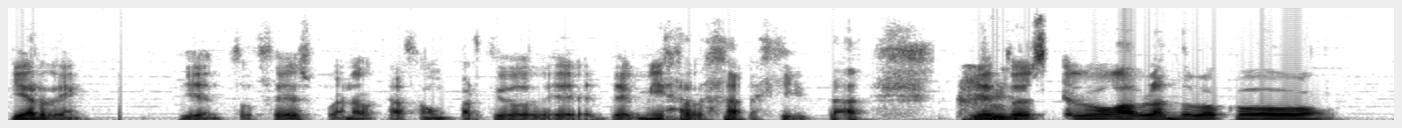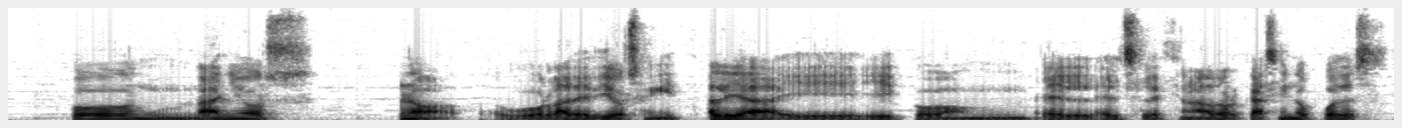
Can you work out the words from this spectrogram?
pierden. Y entonces, bueno, que hacen un partido de, mierda y tal. Y entonces que luego hablándolo con, con años no, hubo la de Dios en Italia y, con el, seleccionador casi no puedes,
